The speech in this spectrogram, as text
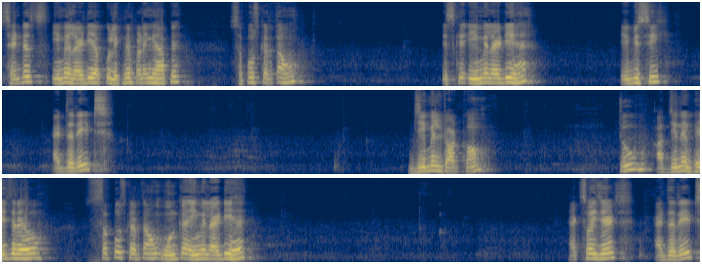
senders email ID आपको लिखने पड़ेंगे यहाँ पे। सपोज़ करता हूँ, इसके ईमेल आईडी हैं A B C at the rate Gmail dot com to, आप जिन्हें भेज रहे हो, सपोज़ करता हूँ उनका ईमेल आईडी है X Y Z at the rate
